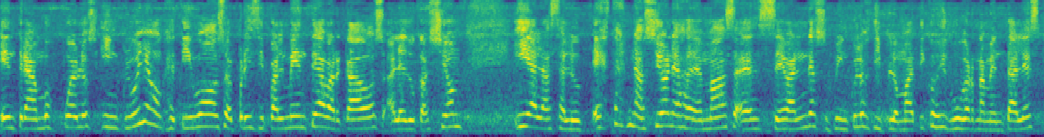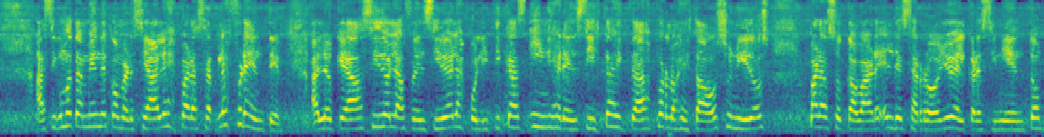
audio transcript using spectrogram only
entre ambos pueblos incluyen objetivos principalmente abarcados a la educación y a la salud. Estas naciones además eh, se valen de sus vínculos diplomáticos y gubernamentales, así como también de comerciales para hacerle frente a lo que ha sido la ofensiva de las políticas injerencistas dictadas por los Estados Unidos para socavar el desarrollo y el crecimiento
